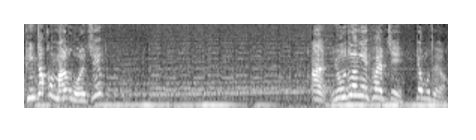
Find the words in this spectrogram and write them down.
빙정권 말고 뭐였지? 아 요정의 팔찌 껴보세요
